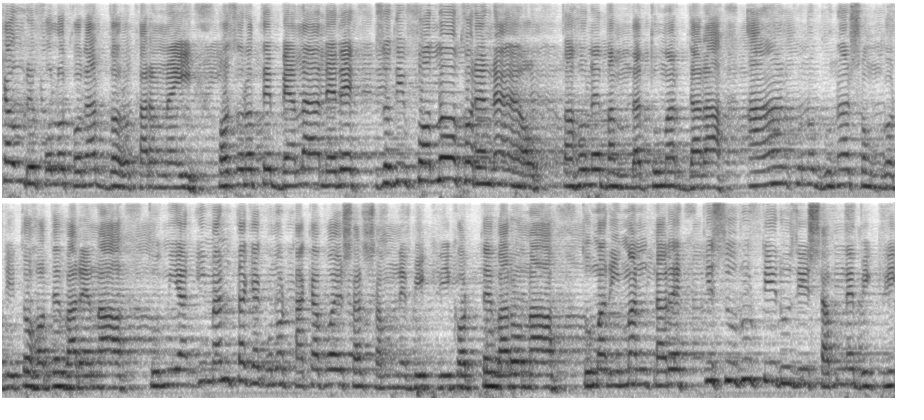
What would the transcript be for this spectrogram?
কাউরে ফলো করার দরকার নাই। হজরতে বেলালের যদি ফলো করে নাও, তাহলে বান্দা, তোমার দ্বারা আর কোনো গুণা সংগঠিত হতে পারে না। তুমি আর ইমানটাকে কোনো টাকা পয়সার সামনে বিক্রি করতে পারো না। তোমার ইমানটারে কিছু রুটি রুজির সামনে বিক্রি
